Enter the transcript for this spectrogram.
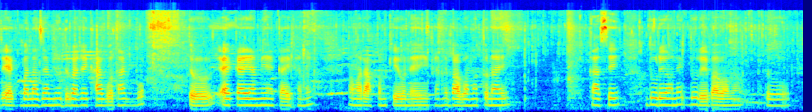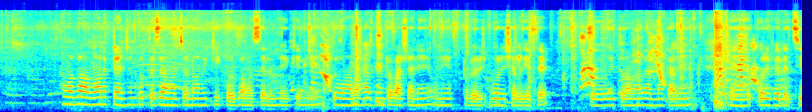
যে একবেলা যে আমি ওদের বাসায় খাব, থাকব। তো একাই আমি একা এখানে। আমার আপন কেউ নেই, এখানে বাবা মা তো নাই। কাছে, দূরে, অনেক দূরে বাবা মা। তো আমার বাবা মা অনেক টেনশন করতেছে আমার জন্য, আমি কি করব আমার ছেলে মেয়েকে নিয়ে। তো আমার হাজব্যান্ডও বাসায় নেই, উনি একটু বরি- বরিশাল গেছে। তো এই তো আমার রান্নাটা আমি করে ফেলেছি।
